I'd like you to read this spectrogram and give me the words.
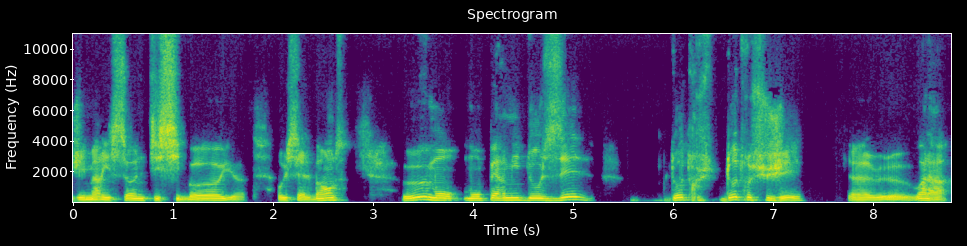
Jim Harrison, T.C. Boy, Russell Banks, eux m'ont permis d'oser d'autres sujets. Euh, voilà,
